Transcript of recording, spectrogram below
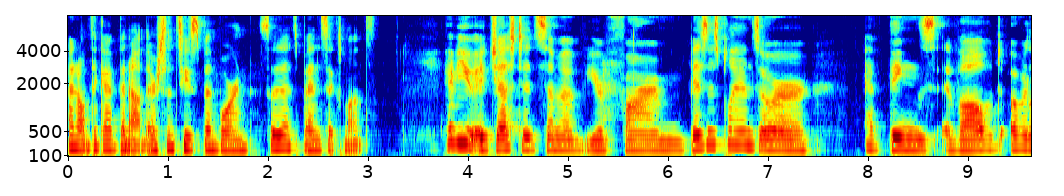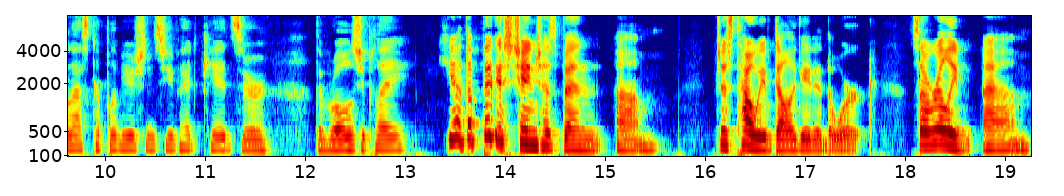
I don't think I've been out there since he's been born. So that's been six months. Have you adjusted some of your farm business plans or have things evolved over the last couple of years since you've had kids or the roles you play? Yeah, the biggest change has been um, just how we've delegated the work. So, really, um,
